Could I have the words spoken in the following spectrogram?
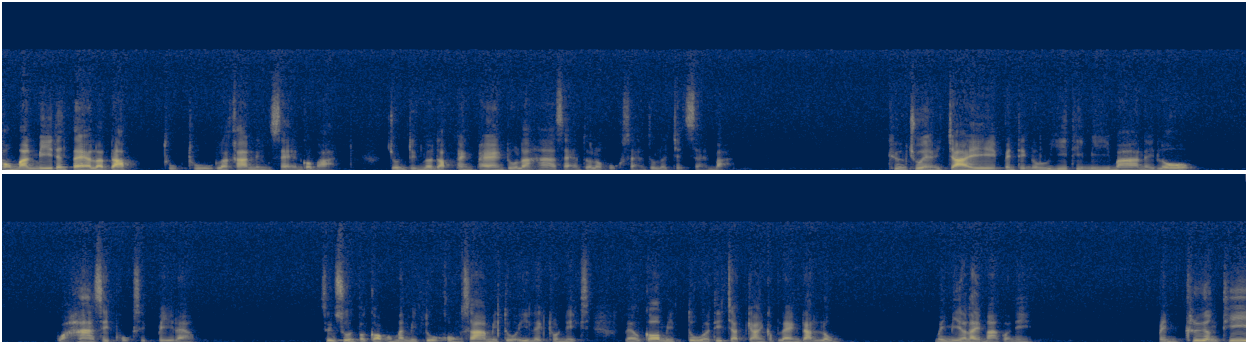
ของมันมีตั้งแต่ระดับถูกๆ ราคา 1 0 0 0 0แสนกว่าบาท จนถึงระดับแพงๆ ตัวละ 5 0 0แสนตัวละ 6 0แสนตัวละ7 0 0แสนบาท เครื่องช่วยหายใจเป็นเทคโนโลยีที่มีมาในโลกกว่า 50-60 ปีแล้ว ซึ่งส่วนประกอบของมันมีตัวโครงสร้างมีตัวอิเล็กทรอนิกส์ แล้วก็มีตัวที่จัดการกับแรงดันลม ไม่มีอะไรมากกว่านี้ เป็นเครื่องที่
